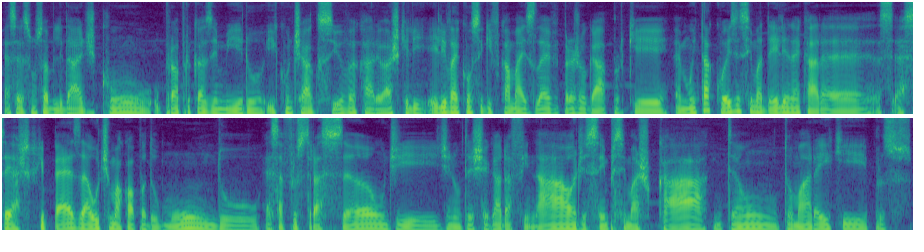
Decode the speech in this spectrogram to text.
essa responsabilidade com o próprio Casemiro e com o Thiago Silva, cara, eu acho que ele, ele vai conseguir ficar mais leve pra jogar, porque é muita coisa em cima dele, né, cara? É, você acha que pesa a última Copa do Mundo, essa frustração de, de não ter chegado à final, de sempre se machucar. Então, tomara aí que pros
